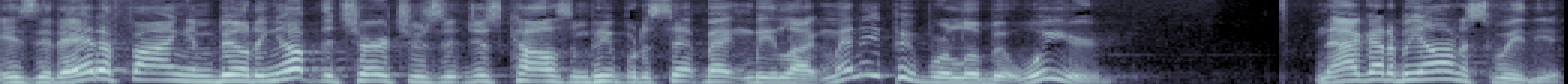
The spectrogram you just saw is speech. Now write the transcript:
Is it edifying and building up the church, or is it just causing people to sit back and be like, man, these people are a little bit weird? Now, I got to be honest with you.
